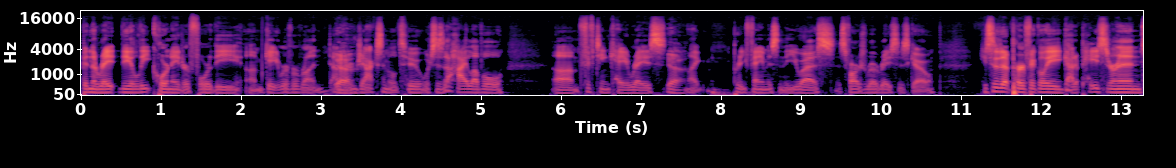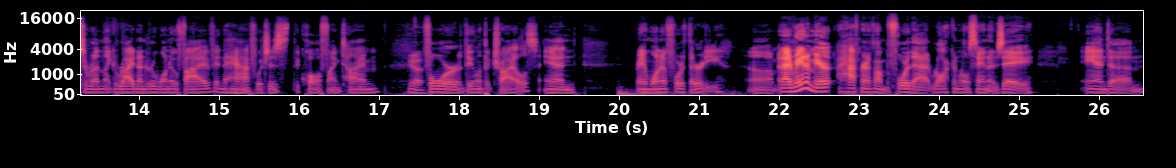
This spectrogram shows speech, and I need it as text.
been the rate the elite coordinator for the um, Gate River Run down Yeah. there in Jacksonville too, which is a high level um, 15k race yeah like pretty famous in the U.S. as far as road races go. He set it up perfectly. Got a pacer in to run like right under 105 and a Mhm. half, which is the qualifying time yeah for the Olympic trials, and ran 104.30. Um, and I ran a mar- half marathon before that, Rock and Roll San Jose, and um,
